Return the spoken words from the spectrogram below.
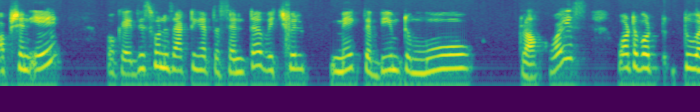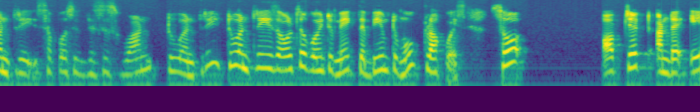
Option A. Okay, this one is acting at the center which will make the beam to move clockwise. What about 2 and 3? Suppose if this is 1, 2 and 3. 2 and 3 is also going to make the beam to move clockwise. So, object under A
